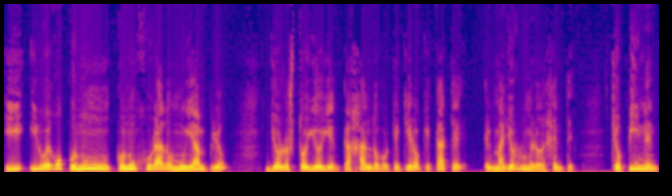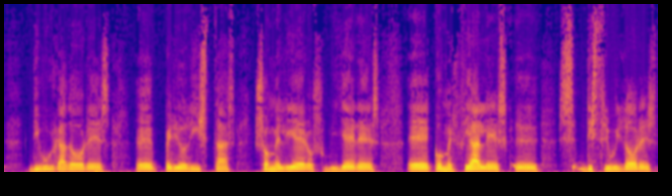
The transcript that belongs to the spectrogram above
Y, y luego con un, con un jurado muy amplio, yo lo estoy hoy encajando porque quiero que cate el mayor número de gente que opinen divulgadores, eh, periodistas, sommeliers sumilleres, eh, comerciales, eh, distribuidores,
